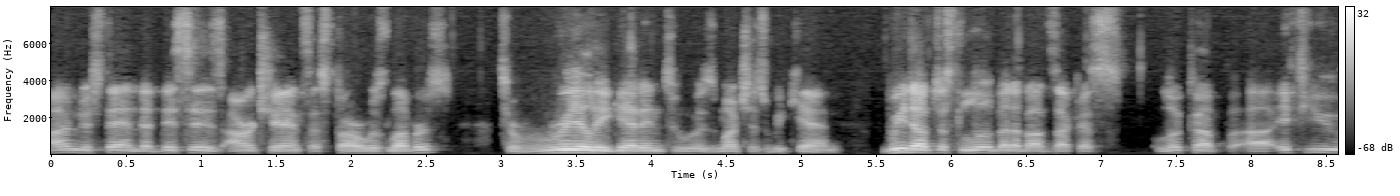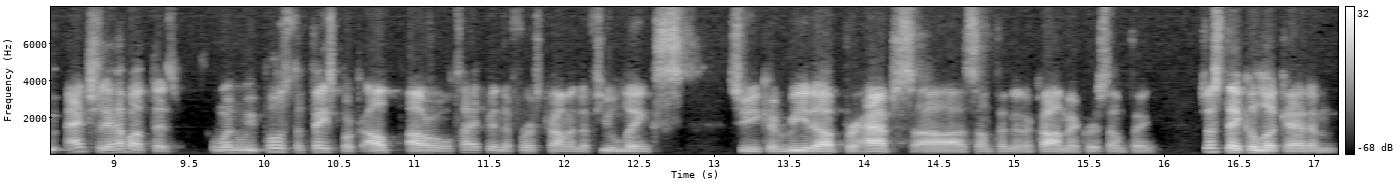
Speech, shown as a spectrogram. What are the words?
understand that this is our chance as Star Wars lovers to really get into as much as we can. Read up just a little bit about Zuckuss. Look up uh, if you actually. How about this? When we post to Facebook, I'll I will type in the first comment a few links so you can read up perhaps uh, something in a comic or something. Just take a look at him,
